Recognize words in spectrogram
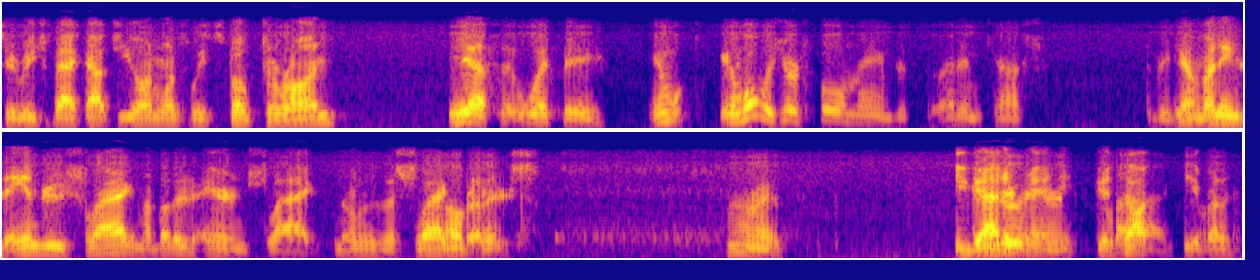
to reach back out to you on once we spoke to Ron? Yes, it would be. And, and what was your full name? Just I didn't catch. Yeah, my name's Andrew Schlag. My brother's Aaron Schlag, known as the Schlag okay. brothers. All right. You got Andrew it, Randy. Good Schlag. talking to you, brother.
